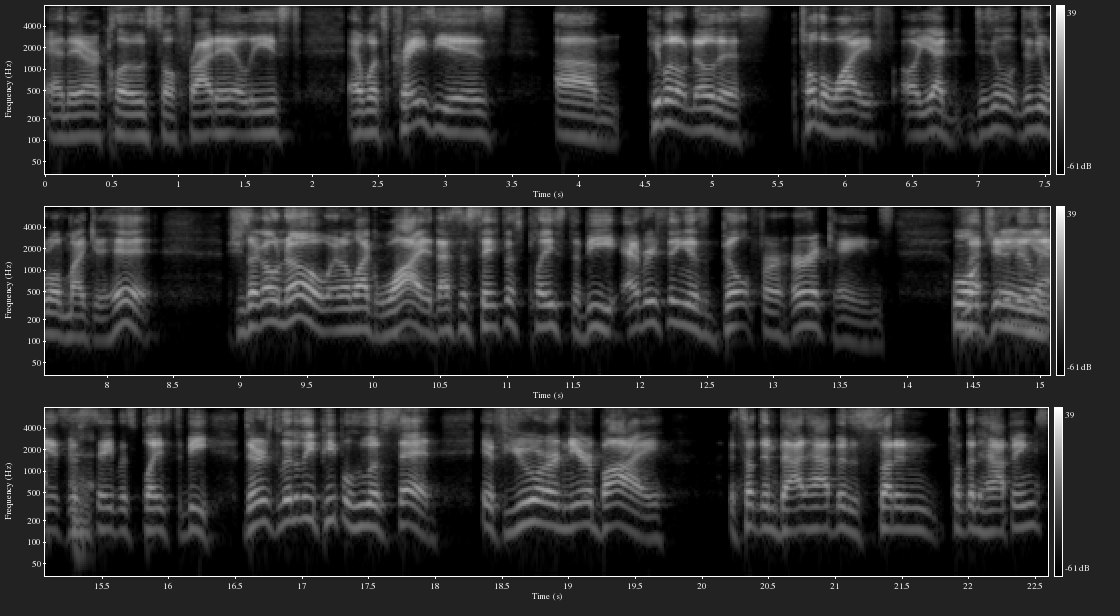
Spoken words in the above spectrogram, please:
and they are closed till Friday at least. And what's crazy is um, people don't know this. I told the wife, "Oh yeah, Disney Disney World might get hit." She's like, "Oh no," and I'm like, "Why? That's the safest place to be. Everything is built for hurricanes. Well, Legitimately, yeah, it's the safest place to be. There's literally people who have said, if you are nearby and something bad happens, sudden something happens,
